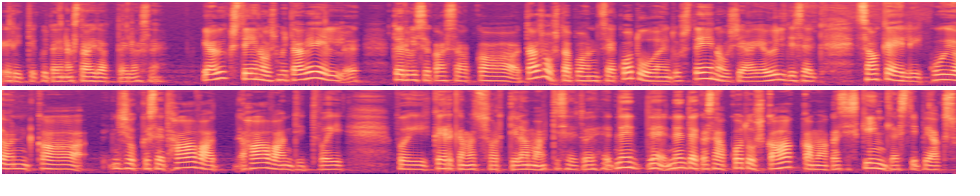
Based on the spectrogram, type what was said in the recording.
eriti kui ta ennast aidata ei lase ja üks teenus, mida veel Tervisekassa ka tasustab, on see koduõendusteenus ja, ja üldiselt sageli, kui on ka niisugused haavad, haavandid või või kergemat sorti lamatised või, et need, nendega saab kodus ka hakkama, aga siis kindlasti peaks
